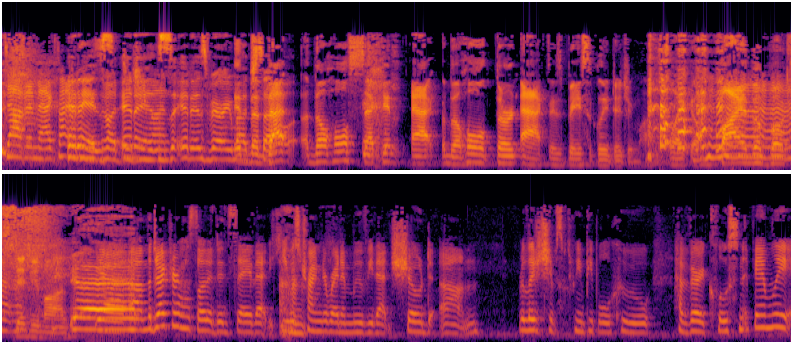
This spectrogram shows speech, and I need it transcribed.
Stop it, Max. Not It everything's is. about It Digimon. is. It is very much Th- so. that the whole second act, the whole third act is basically Digimon. It's like a by the books Digimon. Yeah, um, the director Hosoda did say that he was trying to write a movie that showed um, relationships between people who have a very close knit family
